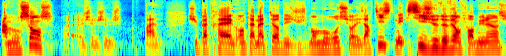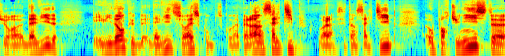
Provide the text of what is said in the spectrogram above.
à mon sens, je, je, suis pas très grand amateur des jugements moraux sur les artistes, mais si je devais en formuler un sur David, évident que David serait ce qu'on appellerait un sale type. Voilà, c'est un sale type, opportuniste, euh,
